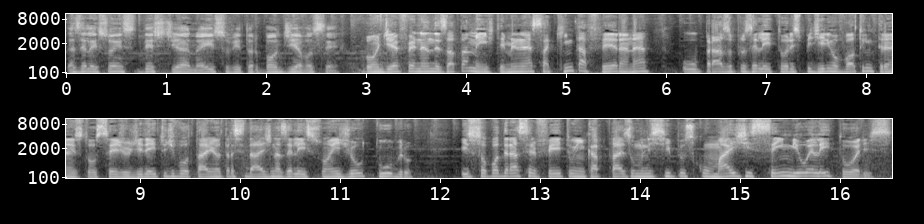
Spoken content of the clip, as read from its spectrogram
das eleições deste ano. É isso, Vitor? Bom dia a você. Bom dia, Fernando. Exatamente. Termina nessa quinta-feira, né? O prazo para os eleitores pedirem o voto em trânsito, ou seja, o direito de votar em outra cidade nas eleições de outubro. Isso só poderá ser feito em capitais ou municípios com mais de 100 mil eleitores.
